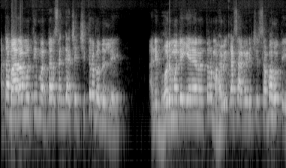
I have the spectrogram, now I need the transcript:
आता बारामती मतदारसंघाचे चित्र बदलले. आणि भोरमध्ये गेल्यानंतर महाविकास आघाडीची सभा होती.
